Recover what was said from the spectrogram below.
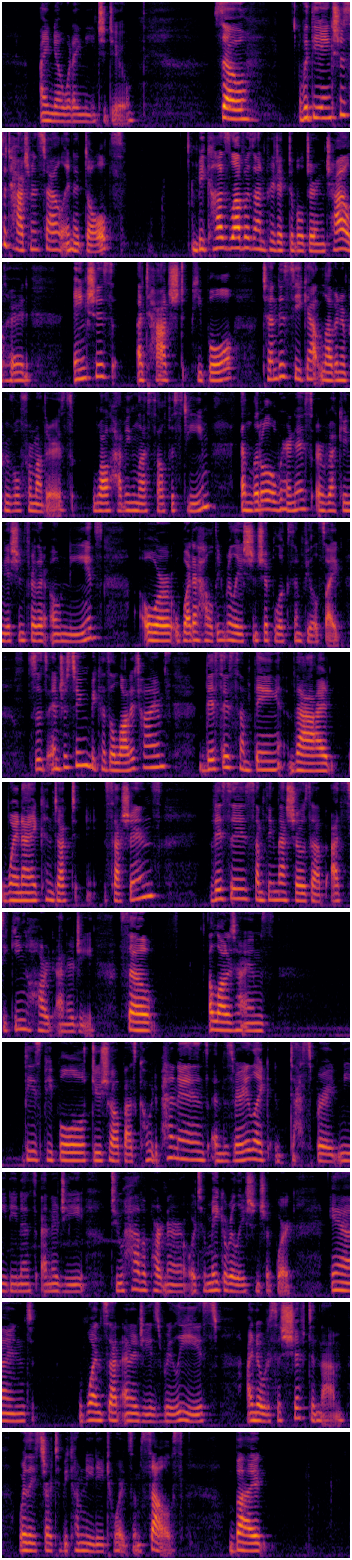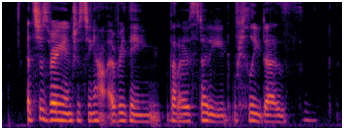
I know what I need to do. So, with the anxious attachment style in adults, because love was unpredictable during childhood, anxious attached people tend to seek out love and approval from others while having less self esteem and little awareness or recognition for their own needs or what a healthy relationship looks and feels like. So it's interesting because a lot of times this is something that when I conduct sessions, this is something that shows up as seeking heart energy. So, a lot of times, these people do show up as codependents and this very like desperate neediness energy to have a partner or to make a relationship work. And once that energy is released, I notice a shift in them where they start to become needy towards themselves. But it's just very interesting how everything that I've studied really does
